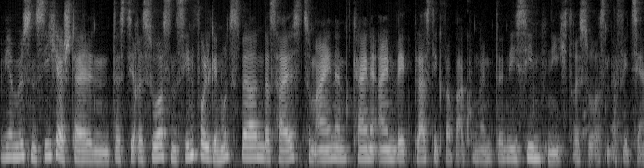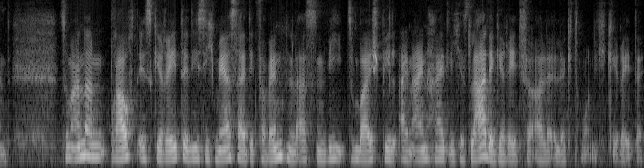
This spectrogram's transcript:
Wir müssen sicherstellen, dass die Ressourcen sinnvoll genutzt werden. Das heißt zum einen keine Einweg-Plastikverpackungen, denn die sind nicht ressourceneffizient. Zum anderen braucht es Geräte, die sich mehrseitig verwenden lassen, wie zum Beispiel ein einheitliches Ladegerät für alle Elektronikgeräte.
